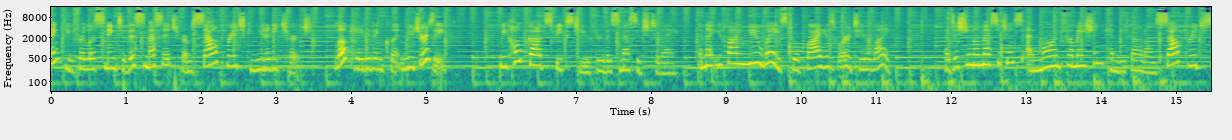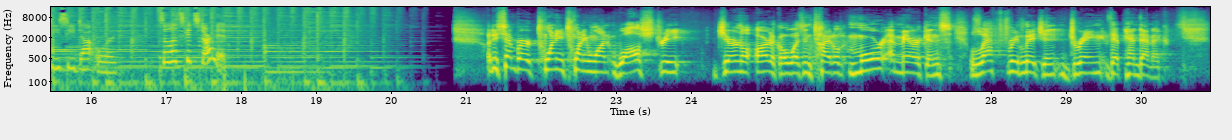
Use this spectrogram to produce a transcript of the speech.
Thank you for listening to this message from Southridge Community Church, located in Clinton, New Jersey. We hope God speaks to you through this message today and that you find new ways to apply His Word to your life. Additional messages and more information can be found on southridgecc.org. So let's get started. A December 2021 Wall Street Journal article was entitled More Americans Left Religion During the Pandemic.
